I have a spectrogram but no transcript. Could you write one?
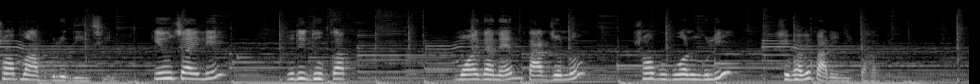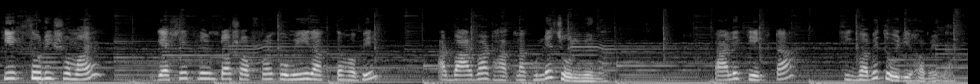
সব মাপগুলো দিয়েছি। কেউ চাইলে যদি দু কাপ ময়দা নেন, তার জন্য সব উপকরণগুলি সেভাবে পাড়িয়ে নিতে হবে। কেক তৈরির সময় গ্যাসের ফ্লেমটা সবসময় কমিয়েই রাখতে হবে আর বারবার ঢাকনা খুললে চলবে না। তাহলে কেকটা ঠিকভাবে তৈরি হবে না।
